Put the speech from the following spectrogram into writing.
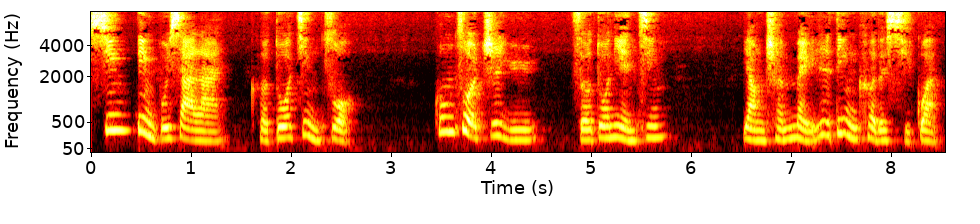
心定不下来可多静坐。工作之余则多念经养成每日定课的习惯。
